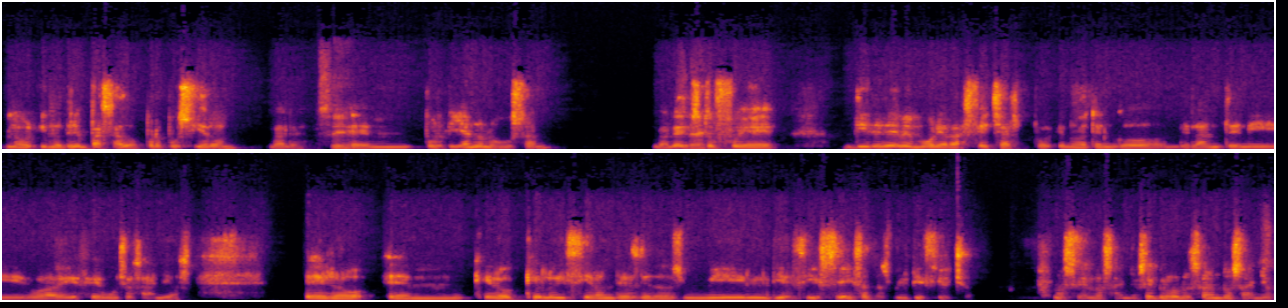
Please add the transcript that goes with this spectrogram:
y lo tienen pasado, propusieron, ¿vale? Em, porque ya no lo usan, ¿vale? Esto fue, diré de memoria las fechas porque no lo tengo delante ni lo hice muchos años, pero em, creo que lo hicieron desde 2016 a 2018. No sé los años, ¿eh? pero lo usaron dos años.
